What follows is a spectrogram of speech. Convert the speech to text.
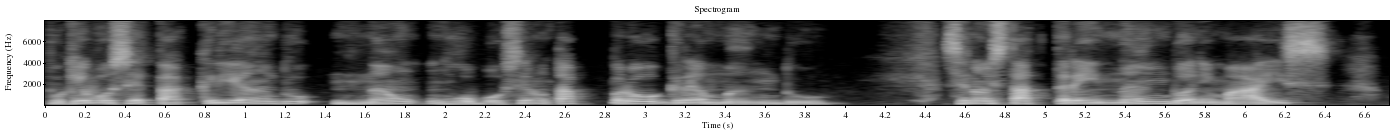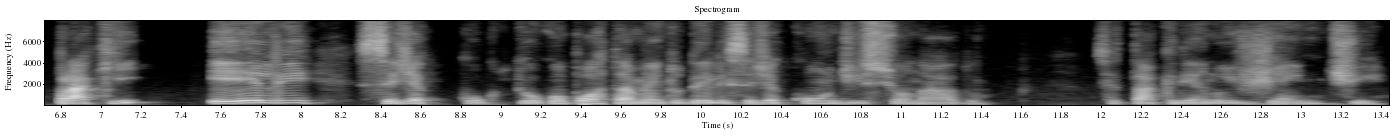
Porque você está criando não um robô, você não está programando. Você não está treinando animais para que ele seja que o comportamento dele seja condicionado. Você está criando gente.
